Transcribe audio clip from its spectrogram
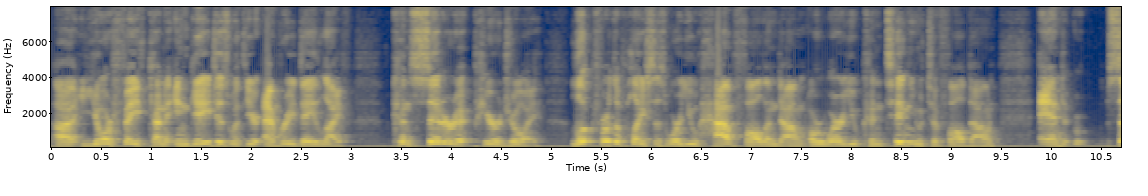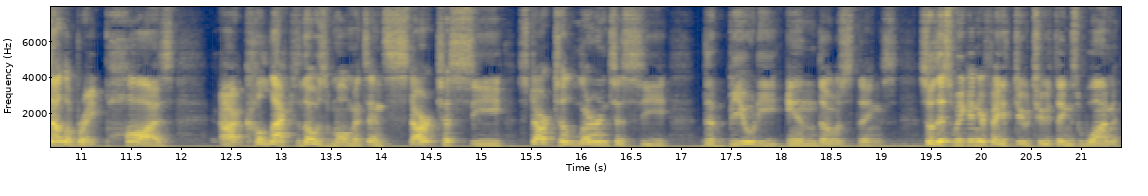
uh, your faith kind of engages with your everyday life, consider it pure joy. Look for the places where you have fallen down or where you continue to fall down and celebrate, pause, uh, collect those moments and start to see, start to learn to see the beauty in those things. So this week in your faith, do two things. One,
